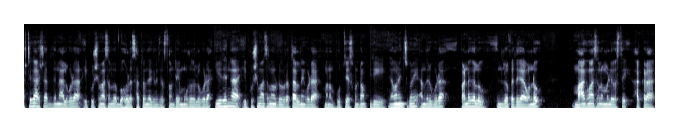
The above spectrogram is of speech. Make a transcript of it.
అష్టకాశ్రాద్ధ దినాలు కూడా ఈ పుష్యమాసంలో బహుళ సప్తం దగ్గర నుంచి వస్తుంటాయి. మూడు రోజులు కూడా ఈ విధంగా ఈ పుష్యమాసంలో వ్రతాలని కూడా మనం పూర్తి చేసుకుంటాం. ఇది గమనించుకొని అందరూ కూడా పండుగలు ఇందులో పెద్దగా ఉండవు. మాఘమాసంలో మళ్ళీ వస్తాయి అక్కడ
